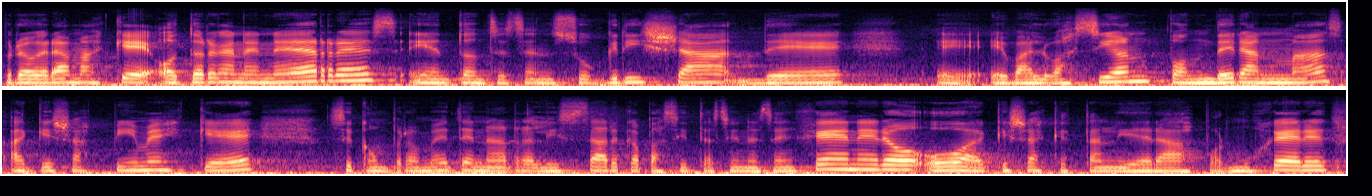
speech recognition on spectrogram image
programas que otorgan NRs y entonces en su grilla de eh, evaluación ponderan más aquellas pymes que se comprometen a realizar capacitaciones en género o aquellas que están lideradas por mujeres.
